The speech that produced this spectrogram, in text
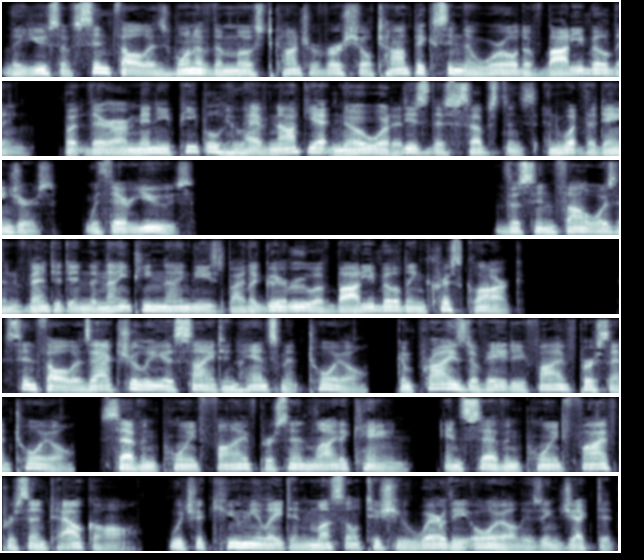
The use of synthol is one of the most controversial topics in the world of bodybuilding, but there are many people who have not yet know what it is this substance and what the dangers, with their use. The synthol was invented in the 1990s by the guru of bodybuilding Chris Clark. Synthol is actually a site enhancement oil, comprised of 85% oil, 7.5% lidocaine, and 7.5% alcohol which accumulate in muscle tissue where the oil is injected.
